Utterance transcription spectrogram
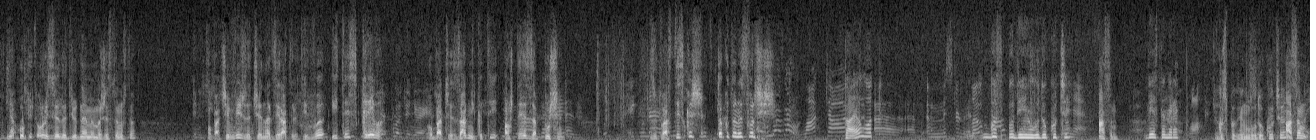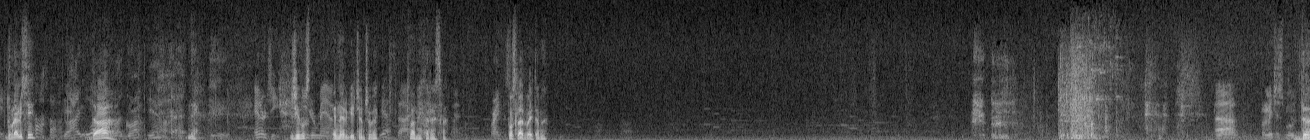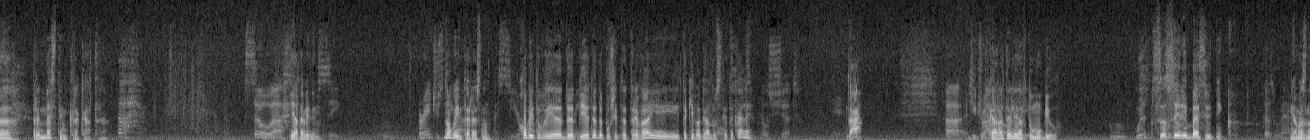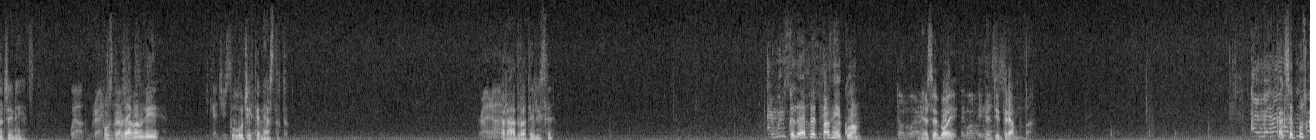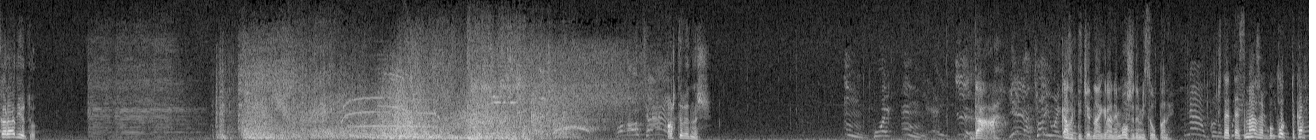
Някой опитвал ли се да ти отнеме мъжествеността? Обаче вижда, че надзирателят идва и те скрива. Обаче задникът ти още е запушен. Затова стискаш, докато не свършиш. Той е луд. Господин Лудокуче, Аз съм. вие сте наред. Господин Лудокуче? Аз съм. Добре ли си? Да. Не. Живост, енергичен човек. Това ми харесва. Последвайте ме. Да преместим краката. Я да видим. Много интересно. Хобито ви е да пиете, да пушите трева и такива гадости, така ли? Да. Карате ли автомобил? С или без ритник? Няма значение. Поздравявам ви, получихте мястото. Радвате ли се? Къде е предпазния колон? Не се бой, не ти трябва. Как се пуска радиото? Още веднъж. Да. Казах ти, че една игра не може да ми се опъне. Ще те смажа, буклук такъв.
